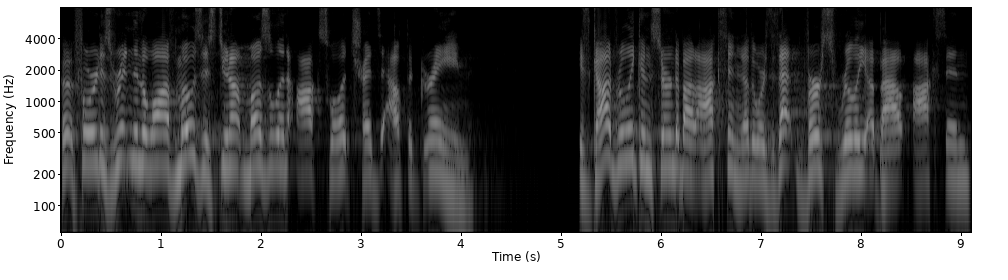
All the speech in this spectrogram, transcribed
Uh, for it is written in the law of Moses do not muzzle an ox while it treads out the grain. Is God really concerned about oxen? In other words, is that verse really about oxen?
